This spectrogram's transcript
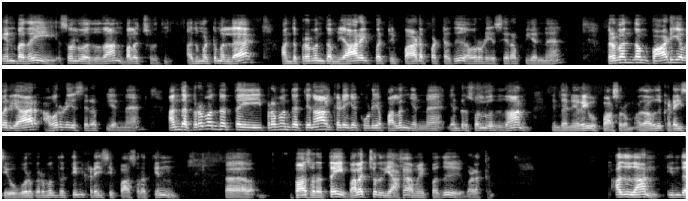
என்பதை சொல்வதுதான் பலச்சுருதி அது மட்டுமல்ல அந்த பிரபந்தம் யாரை பற்றி பாடப்பட்டது அவருடைய சிறப்பு என்ன? பிரபந்தம் பாடியவர் யார்? அவருடைய சிறப்பு என்ன? அந்த பிரபந்தத்தை பிரபந்தத்தினால் கிடைக்கக்கூடிய பலன் என்ன? என்று சொல்வதுதான் இந்த நிறைவு பாசுரம். அதாவது கடைசி ஒவ்வொரு பிரபந்தத்தின் கடைசி பாசுரத்தின் பாசுரத்தை பலச்சுறுதியாக அமைப்பது வழக்கம். அதுதான் இந்த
